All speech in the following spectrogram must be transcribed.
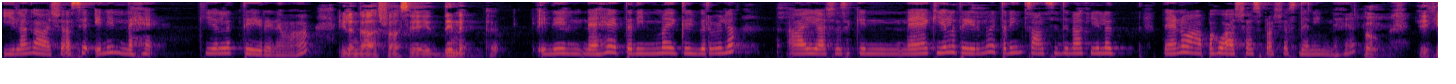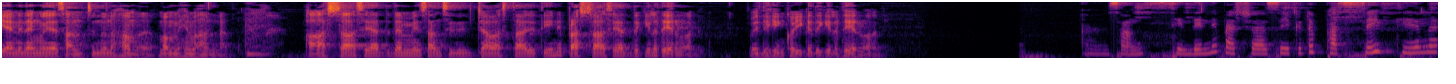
ඊළඟ ආශ්වාසය එන්නේ නැහැ කියලා තේරෙනවා. ඊළඟ ආශ්වාසය එද්දී එනේ නැහැ එතනින්ම ඒක ඉවර වෙලා ආයි ආශ්වාසකින් නැහැ කියලා තේරෙනවා. එතනින් සංසිඳුණා කියලා දැනෙනවා ආපහු ආශ්වාස ප්‍රශ්වාස දැනෙන්නේ නැහැ. ඔව්. ඒ කියන්නේ දැන් ඔය සංසිඳුනහම මම මෙහෙම අහන්නම්. ආශ්වාසයක්ද දැන් මේ සංසිඳිච්ච අවස්ථාවේ තියෙන්නේ ප්‍රශ්වාසයක්ද කියලා තේරෙනවද? ওই දෙකෙන් කොයි එකද කියලා තේරෙනවද? සංසිඳෙන්නේ ප්‍රශ්වාසයකට පස්සේ කියලා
